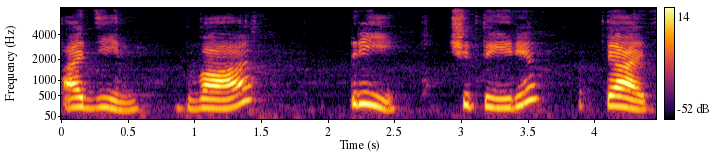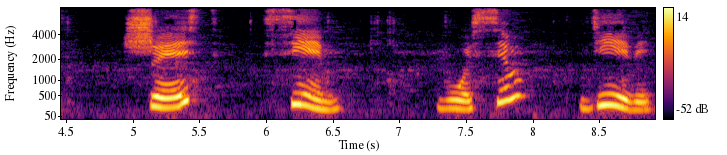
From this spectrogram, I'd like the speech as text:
1, 2, 3, 4, 5, 6, 7, 8, 9,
